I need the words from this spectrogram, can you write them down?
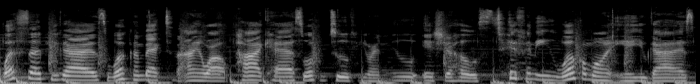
What's up, you guys? Welcome back to the I Am Wiild podcast. Welcome to, if you are new, it's your host, Tiffany. Welcome on in, you guys.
